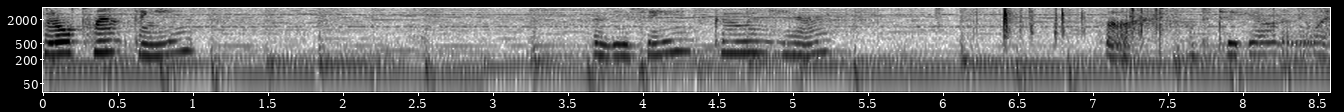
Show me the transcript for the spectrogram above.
little plant thingies. As you see, go in here. Ugh, I'll have to take it out anyway.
